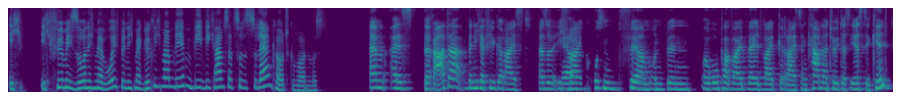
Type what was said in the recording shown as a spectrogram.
ich, ich fühle mich so nicht mehr wohl, ich bin nicht mehr glücklich in meinem Leben? Wie, wie kam es dazu, dass du Lerncoach geworden bist? Ähm, als Berater bin ich ja viel gereist. Also ich ja. war in großen Firmen und bin europaweit, weltweit gereist. Dann kam natürlich das erste Kind.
